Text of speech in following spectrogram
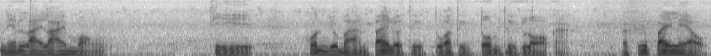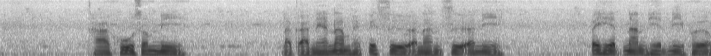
นเห็นหลายหลายๆหม่องที่ คนอยู่บ้านไปหรือถือตัวถือต้มถือหลอกอะ ก็คือไปแล้วคาคู่ซ้ำนี่แล้วก็แนะนำให้ไปซื้ออันนั้นซื้ออันนี้ ไปเฮ็ดนั่นเฮ็ดนี่เพิ่ม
